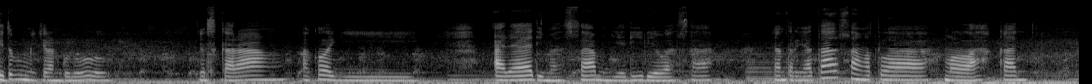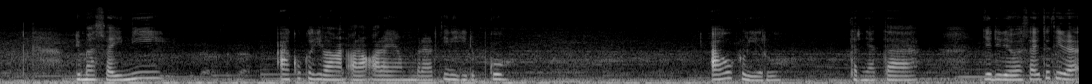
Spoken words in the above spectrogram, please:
Itu pemikiranku dulu. Dan sekarang aku lagi ada di masa menjadi dewasa yang ternyata sangatlah melelahkan. Di masa ini, aku kehilangan orang-orang yang berarti di hidupku. Aku keliru. Ternyata jadi dewasa itu tidak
